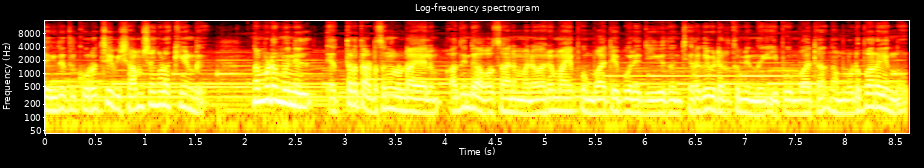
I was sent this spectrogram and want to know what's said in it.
ശരീരത്തിൽ കുറച്ച് വിഷാംശങ്ങളൊക്കെയുണ്ട്. നമ്മുടെ മുന്നിൽ എത്ര തടസ്സങ്ങളുണ്ടായാലും അതിന്റെ അവസാനം മനോഹരമായ പൂമ്പാറ്റയെ പോലെ ജീവിതം ചിറക് വിടർത്തുമെന്ന് ഈ പൂമ്പാറ്റ നമ്മളോട് പറയുന്നു.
